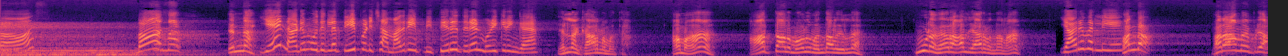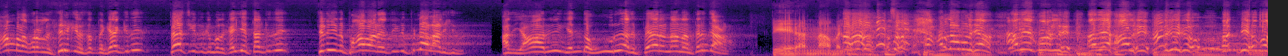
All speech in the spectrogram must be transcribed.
பாஸ்? பாஸ். அம்மா, என்ன? ஏன் நடுமுதுகுல தீ பிடிச்ச மாதிரி இப்படி திரு திருன்னு முழிக்கிறீங்க? எல்லாம் காரணமா தான் ஆமா ஆத்தாள மகளும் வந்தாலும் இல்ல கூட வேற ஆள் யார் வந்தானா? யாரும் வரலையே. வந்தா. வராம இப்படி ஆம்பளை குரல்ல சிரிக்கிற சத்தம் கேக்குது பேசிக்கிட்டு இருக்கும்போது கையை தட்டுது திடீர்னு பாவாடை தூக்கிட்டு பின்னால அடிக்குது. அது யாரு எந்த ஊரு அது பேர் என்ன நான் தெரிஞ்சாகணும் பேர் அண்ணாமலை. அண்ணாமலையா? அதே குரல் அதே ஆளு. ஐயோ அத்தியமா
